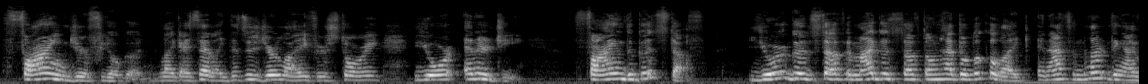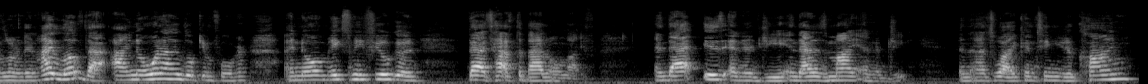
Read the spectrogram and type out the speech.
find your feel good. Like I said, like this is your life, your story, your energy. Find the good stuff. Your good stuff and my good stuff don't have to look alike. And that's another thing I've learned. And I love that. I know what I'm looking for. I know it makes me feel good. That's half the battle in life. And that is energy. And that is my energy. And that's why I continue to climb.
